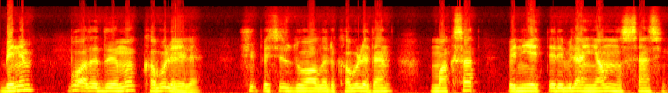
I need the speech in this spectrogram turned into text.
Benim bu adadığımı kabul eyle. Şüphesiz duaları kabul eden, maksat ve niyetleri bilen yalnız sensin.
